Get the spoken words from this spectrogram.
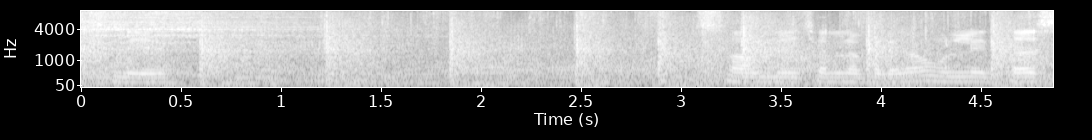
इसलिए सामने चलना पड़ेगा। ओनली दस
